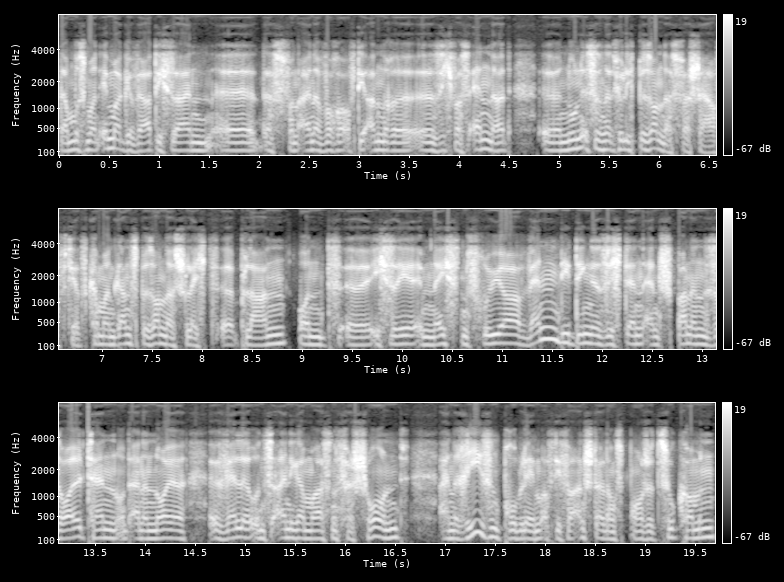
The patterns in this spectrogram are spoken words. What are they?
Da muss man immer gewärtig sein, äh, dass von einer Woche auf die andere äh, sich was ändert. Äh, nun ist es natürlich besonders verschärft. Jetzt kann man ganz besonders schlecht äh, planen und äh, ich sehe im nächsten Frühjahr, wenn die Dinge sich denn entspannen sollten und eine neue Welle uns einigermaßen verschont, ein Riesenproblem auf die Veranstaltungsbranche zukommen,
